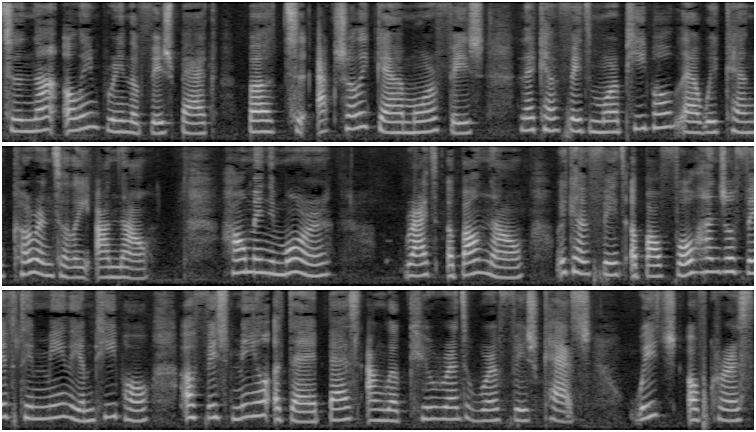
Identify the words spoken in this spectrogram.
to not only bring the fish back, but to actually get more fish that can feed more people that we can currently are now. How many more? Right about now, we can feed about 450 million people a fish meal a day based on the current world fish catch, which of course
